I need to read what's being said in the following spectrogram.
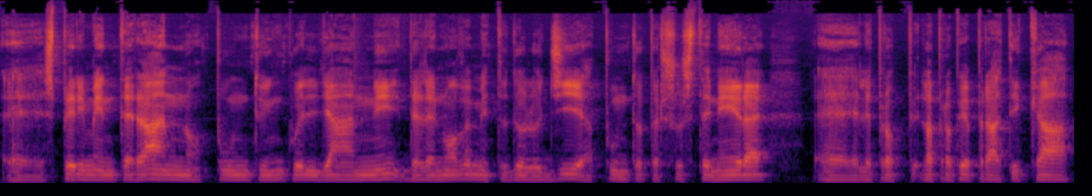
eh, sperimenteranno appunto in quegli anni delle nuove metodologie appunto per sostenere eh, prop- la propria pratica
